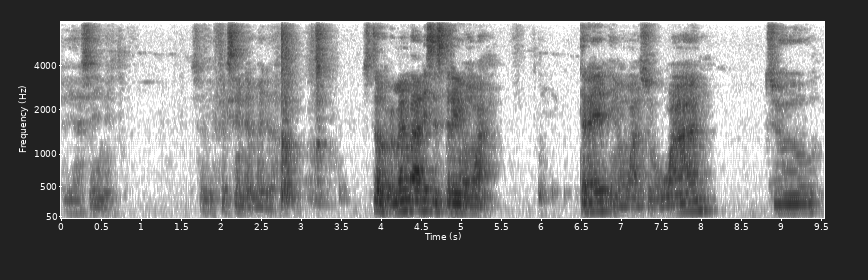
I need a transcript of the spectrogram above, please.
So you are it. So you're fixing the middle. Still, remember this is three in one. Three in one. So one, two,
